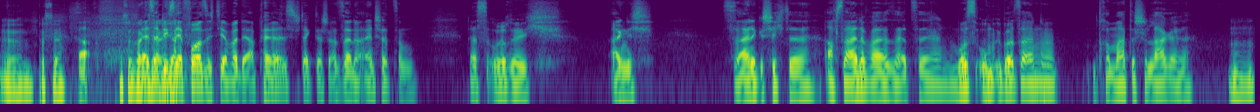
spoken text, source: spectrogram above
Äh, dass er, ja. dass er sagt, er ist natürlich ja, sehr vorsichtig, aber der Appell ist, steckt ja schon, also seine Einschätzung, dass Ulrich eigentlich seine Geschichte auf seine Weise erzählen muss, um über seine traumatische Lage mhm.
